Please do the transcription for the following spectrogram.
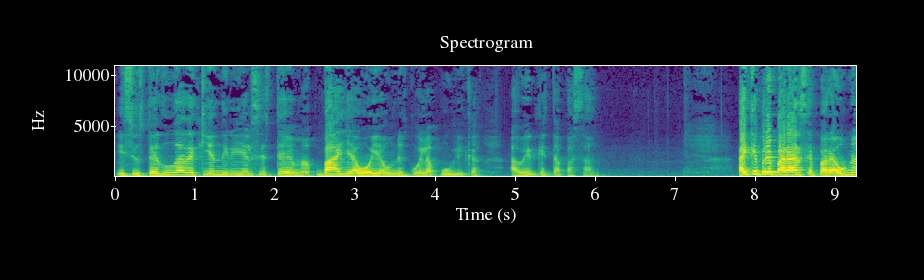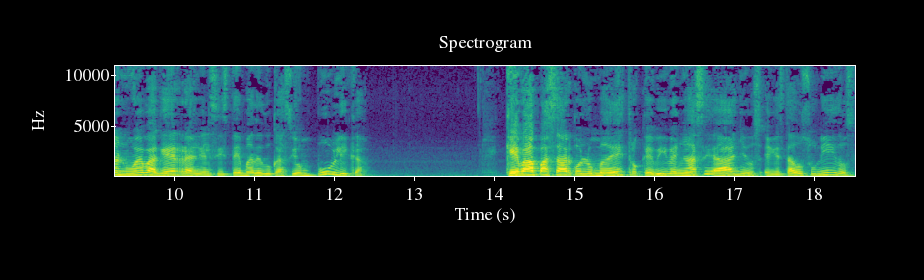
Y si usted duda de quién dirige el sistema, vaya hoy a una escuela pública a ver qué está pasando. Hay que prepararse para una nueva guerra en el sistema de educación pública. ¿Qué va a pasar con los maestros que viven hace años en Estados Unidos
